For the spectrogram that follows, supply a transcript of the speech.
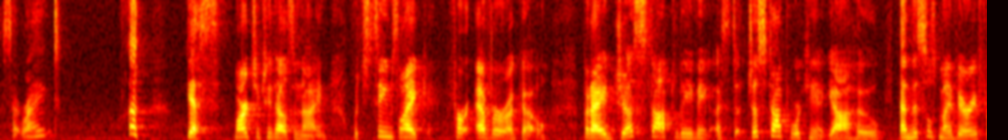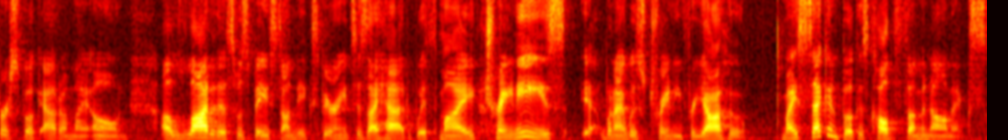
is that right? yes, March of 2009, which seems like forever ago but I just stopped leaving, I st just stopped working at Yahoo, and this was my very first book out on my own. A lot of this was based on the experiences I had with my trainees eh, when I was training for Yahoo. My second book is called Thumbonomics,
